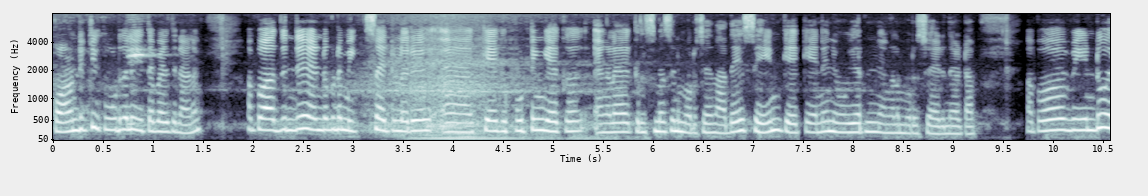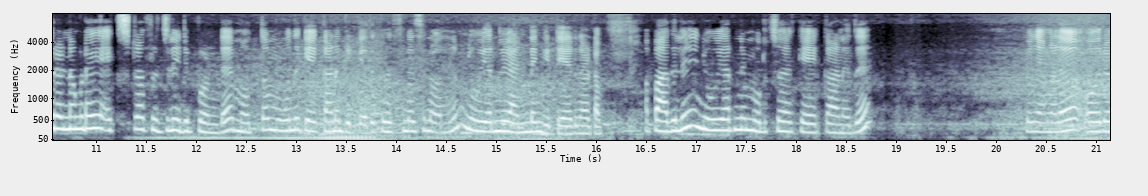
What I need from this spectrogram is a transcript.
ക്വാണ്ടിറ്റി കൂടുതൽ ഈത്തപ്പഴത്തിനാണ്. അപ്പോൾ അതിന്റെ രണ്ടും കൂടെ മിക്സ് ആയിട്ടുള്ളൊരു കേക്ക് പുട്ടിങ് കേക്ക് ഞങ്ങൾ ക്രിസ്മസിന് മുറിച്ചായിരുന്നു. അതേ സെയിം കേക്ക് തന്നെ ന്യൂ ഇയറിന് ഞങ്ങൾ മുറിച്ചായിരുന്നു കേട്ടോ. അപ്പോൾ വീണ്ടും ഒരെണ്ണം കൂടെ എക്സ്ട്രാ ഫ്രിഡ്ജിൽ ഇരിപ്പുണ്ട്. മൊത്തം മൂന്ന് കേക്കാണ് കിട്ടിയത്. ക്രിസ്മസിന് ഒന്നും ന്യൂ ഇയറിന് രണ്ടും കിട്ടിയായിരുന്നു കേട്ടോ. അപ്പോൾ അതിൽ ന്യൂ ഇയറിന് മുറിച്ച കേക്കാണിത് അപ്പോൾ ഞങ്ങൾ ഓരോ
